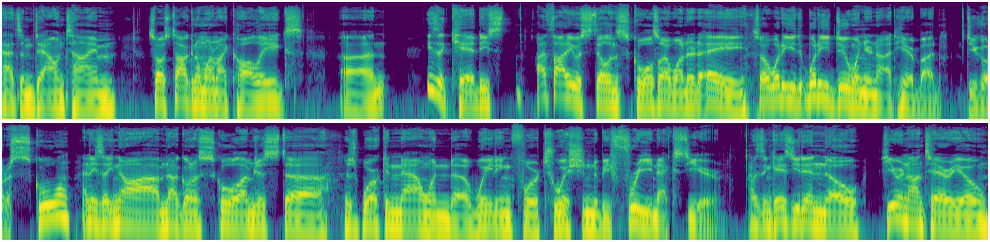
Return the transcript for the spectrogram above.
had some downtime. So I was talking to one of my colleagues. Uh, he's a kid. He's I thought he was still in school, so I wondered, hey, so what do you what do you do when you're not here, bud? Do you go to school? And he's like, no, I'm not going to school. I'm just uh, just working now and uh, waiting for tuition to be free next year. As in case you didn't know, here in Ontario,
